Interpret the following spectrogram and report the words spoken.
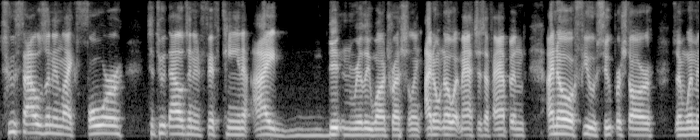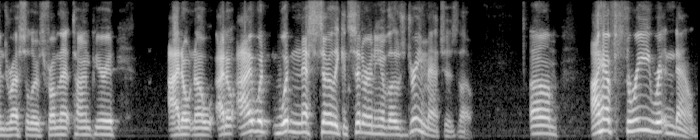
2004 to 2015, I didn't really watch wrestling. I don't know what matches have happened. I know a few superstars and women's wrestlers from that time period. I don't know. I don't. I would wouldn't necessarily consider any of those dream matches though. Um, I have three written down.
